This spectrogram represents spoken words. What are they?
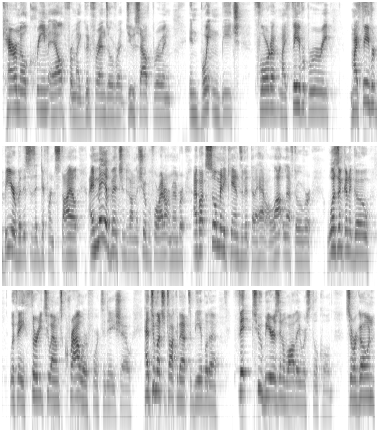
caramel cream ale from my good friends over at Due South Brewing in Boynton Beach, Florida. My favorite brewery, my favorite beer, but this is a different style. I may have mentioned it on the show before. I don't remember. I bought so many cans of it that I had a lot left over. Wasn't going to go with a 32 ounce crowler for today's show. Had too much to talk about to be able to fit two beers in while they were still cold. So we're going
